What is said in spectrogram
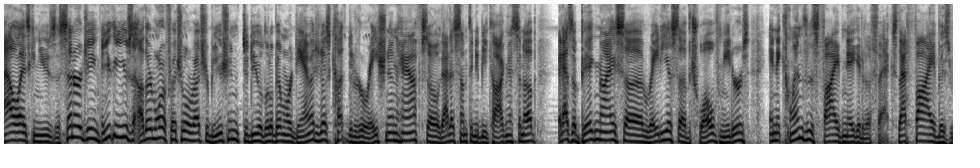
Allies can use the synergy, and you can use the other more Ritual Retribution to do a little bit more damage. It does cut the duration in half, so that is something to be cognizant of. It has a big, nice uh, radius of 12 meters, and it cleanses five negative effects. That five is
